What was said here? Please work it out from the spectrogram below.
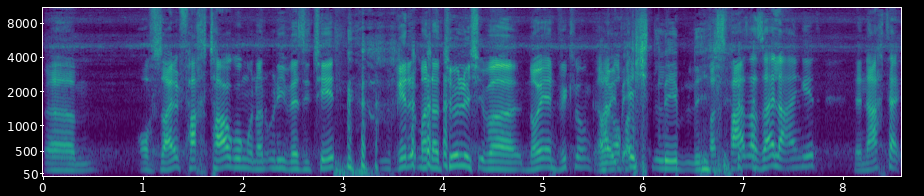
Ähm, auf Seilfachtagungen und an Universitäten redet man natürlich über Neuentwicklung, Aber gerade im echten Leben nicht. was Faserseile angeht. Der Nachteil,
